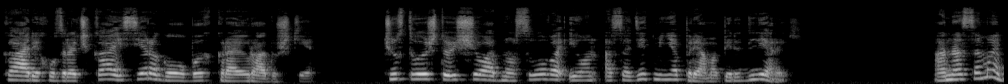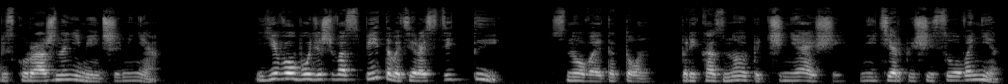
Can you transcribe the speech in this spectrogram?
Карих у зрачка и серо-голубых краю радужки. Чувствую, что еще одно слово, и он осадит меня прямо перед Лерой. Она сама бескуражена не меньше меня. Его будешь воспитывать и растить ты. Снова этот тон, приказной, подчиняющий, не терпящий слова «нет».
